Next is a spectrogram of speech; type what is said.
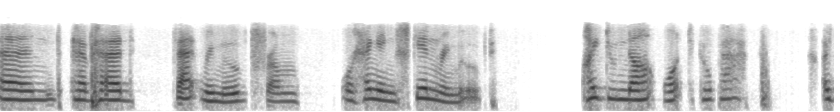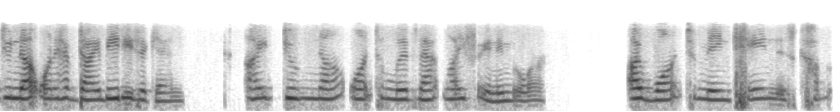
and have had fat removed from or hanging skin removed. I do not want to go back. I do not want to have diabetes again. I do not want to live that life anymore. I want to maintain this co-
